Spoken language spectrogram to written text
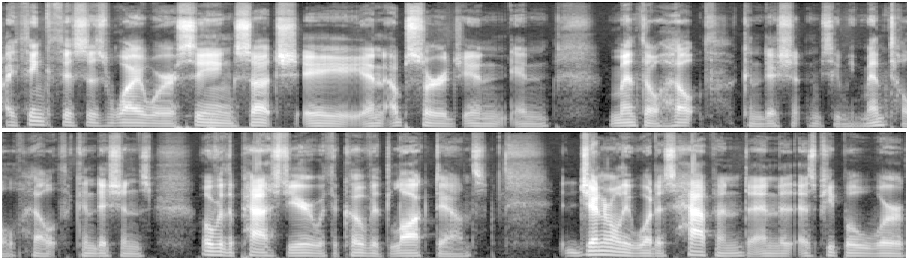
I think this is why we're seeing such a an upsurge in in mental health condition excuse me mental health conditions over the past year with the COVID lockdowns. Generally, what has happened, and as people were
